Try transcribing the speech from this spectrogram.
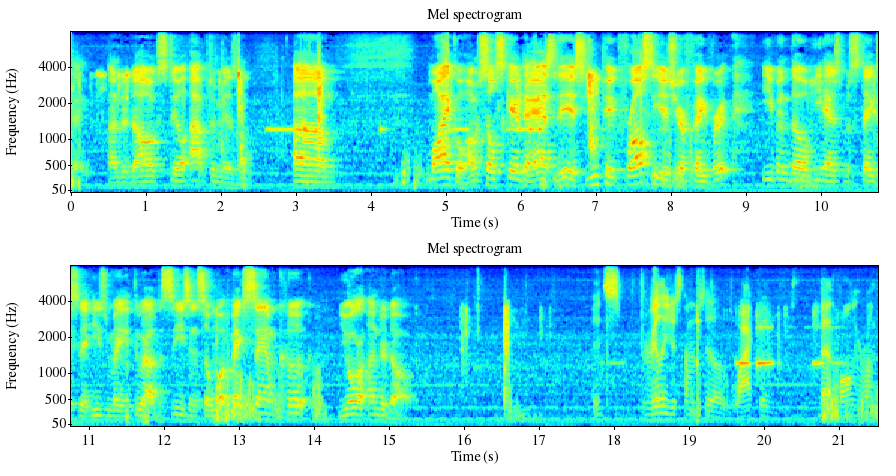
Okay. Underdog, still optimism. Um, Michael, I'm so scared to ask this. You pick Frosty as your favorite, even though he has mistakes that he's made throughout the season. So, what makes Sam Cook your underdog? It's really just comes to lack of that long run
